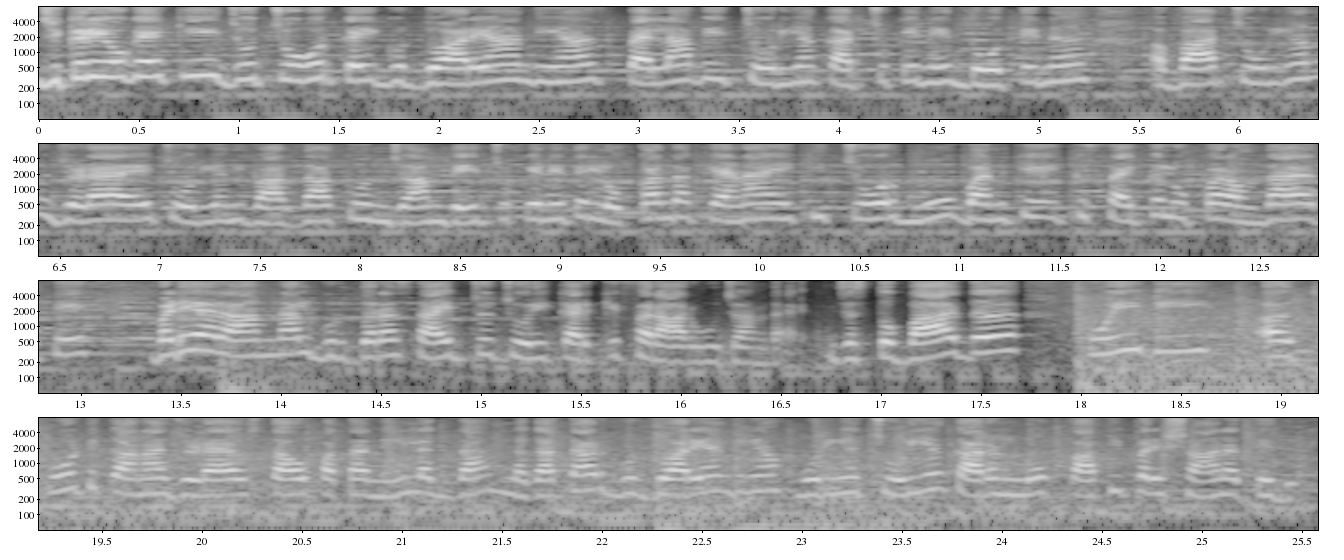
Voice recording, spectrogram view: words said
ਜ਼ਿਕਰਯੋਗ ਹੈ ਕਿ ਜੋ ਚੋਰ ਕਈ ਗੁਰਦੁਆਰਿਆਂ ਦੀਆਂ ਪਹਿਲਾਂ ਵੀ ਚੋਰੀਆਂ ਕਰ ਚੁੱਕੇ ਨੇ, ਦੋ ਤਿੰਨ ਵਾਰ ਚੋਰੀਆਂ ਨੂੰ ਜਿਹੜਾ ਹੈ ਚੋਰੀਆਂ ਦੀ ਵਾਰਦਾਤ ਨੂੰ ਅੰਜਾਮ ਦੇ ਚੁੱਕੇ ਨੇ ਤੇ ਲੋਕਾਂ ਦਾ ਕਹਿਣਾ ਹੈ ਕਿ ਚੋਰ ਮੂੰਹ ਬਨ ਕੇ ਇੱਕ ਸਾਈਕਲ ਉੱਪਰ ਆਉਂਦਾ ਹੈ ਤੇ ਬੜੇ ਆਰਾਮ ਨਾਲ ਗੁਰਦੁਆਰਾ ਸਾਹਿਬ ਚੋਂ ਚੋਰੀ ਕਰਕੇ ਫਰਾਰ ਹੋ ਜਾਂਦਾ ਹੈ। ਜਿਸ ਤੋਂ ਬਾਅਦ ਕੋਈ ਵੀ ਥੋ ਟਿਕਾਣਾ ਜਿਹੜਾ ਹੈ, ਉਸ ਦਾ ਉਹ ਪਤਾ ਨਹੀਂ ਲੱਗਦਾ। ਲਗਾਤਾਰ ਗੁਰਦੁਆਰਿਆਂ ਦੀਆਂ ਹੋ ਰਹੀਆਂ ਚੋਰੀਆਂ ਕਾਰਨ ਲੋਕ ਕਾਫੀ ਪਰੇਸ਼ਾਨ ਅਤੇ ਦੁਖੀ।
